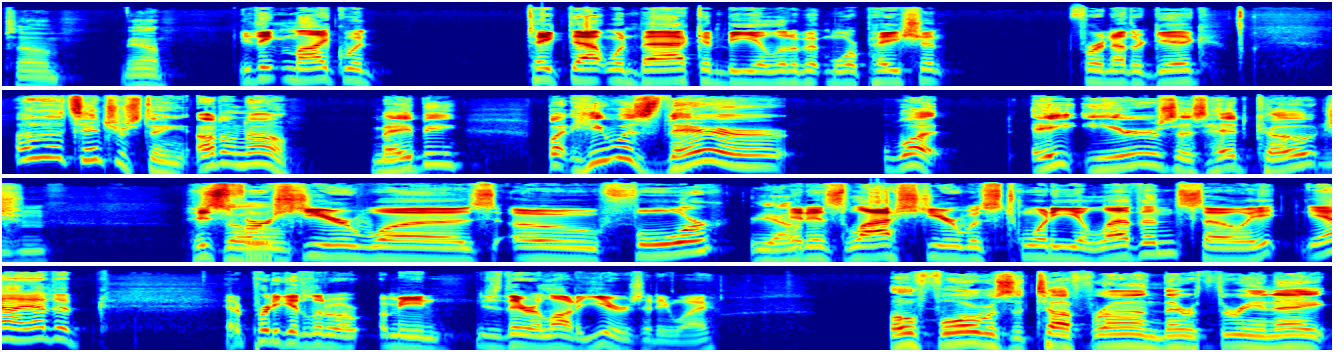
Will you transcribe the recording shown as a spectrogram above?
so yeah. You think Mike would take that one back and be a little bit more patient for another gig? Oh, that's interesting. I don't know. Maybe. But he was there what, 8 years as head coach? Mm-hmm. His So- first year was 04, Yeah. and his last year was 2011. So it, yeah, he had a had a pretty good little. I mean, he's there a lot of years anyway. 04 was a tough run. They were 3 and 8.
